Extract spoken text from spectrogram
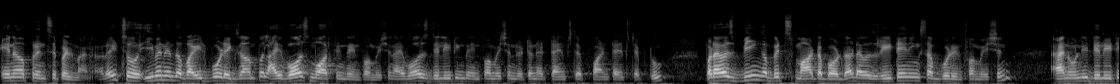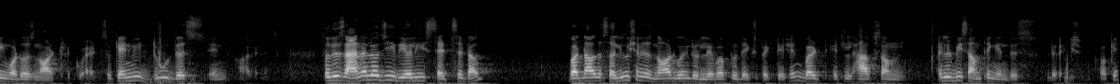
in a principled manner, right? So even in the whiteboard example, I was morphing the information. I was deleting the information written at time step one, time step two, but I was being a bit smart about that. I was retaining some good information and only deleting what was not required. So can we do this in RNNs? So this analogy really sets it up, but now the solution is not going to live up to the expectation, but it will have some, it will be something in this direction, okay?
